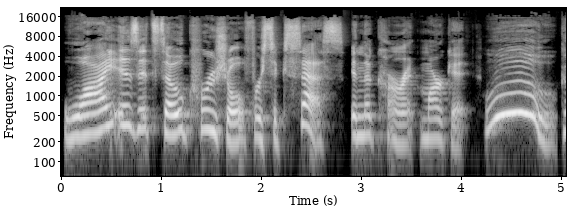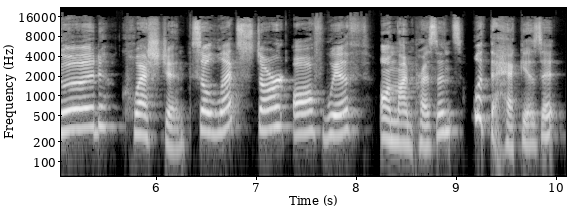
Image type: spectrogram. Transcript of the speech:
why is it so crucial for success in the current market? Ooh, good question. So let's start off with online presence. What the heck is it?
